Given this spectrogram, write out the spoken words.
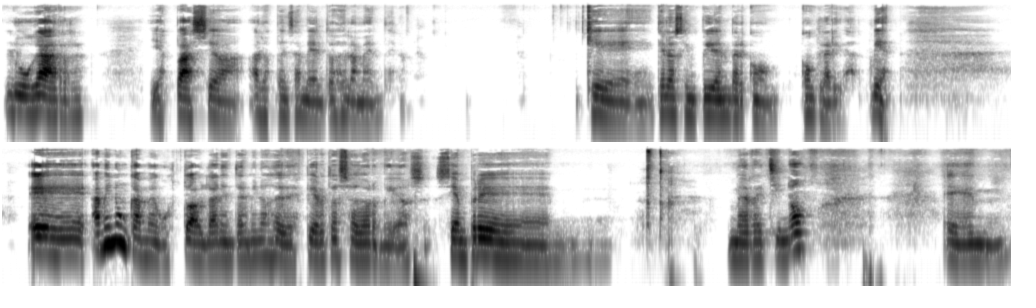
lugar y espacio a, los pensamientos de la mente que, nos impiden ver con, claridad. Bien. Eh, a mí nunca me gustó hablar en términos de despiertos o dormidos. Siempre mm, me rechinó em,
